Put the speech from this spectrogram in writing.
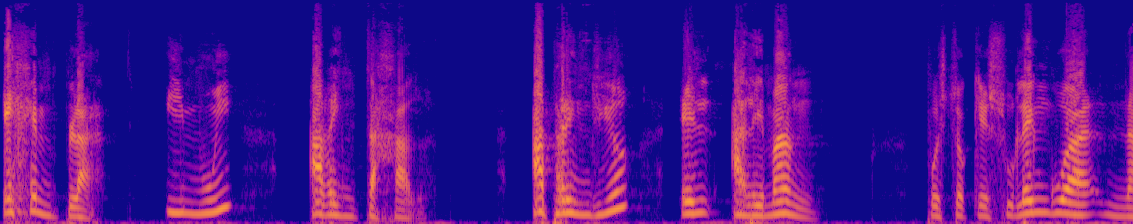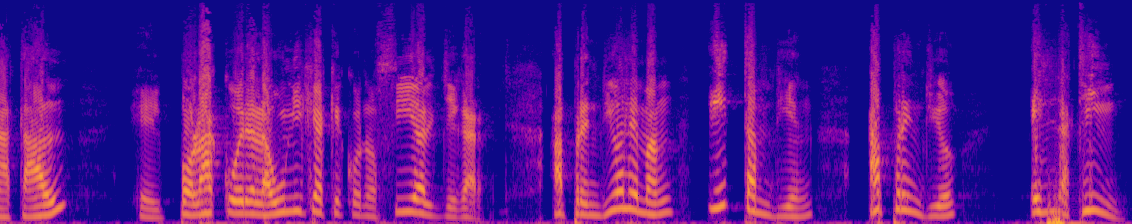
ejemplar y muy aventajado. Aprendió el alemán, puesto que su lengua natal, el polaco, era la única que conocía al llegar. Aprendió alemán y también aprendió el latín.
